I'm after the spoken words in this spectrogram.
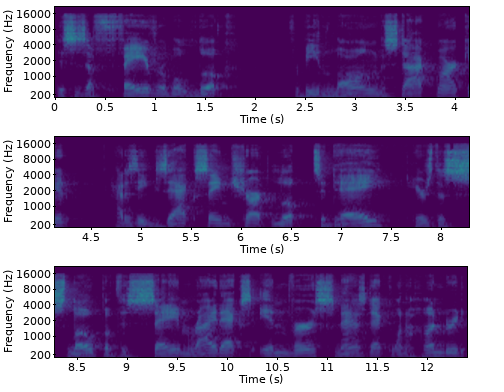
This is a favorable look for being long the stock market. How does the exact same chart look today? Here's the slope of the same Rydex inverse NASDAQ 100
